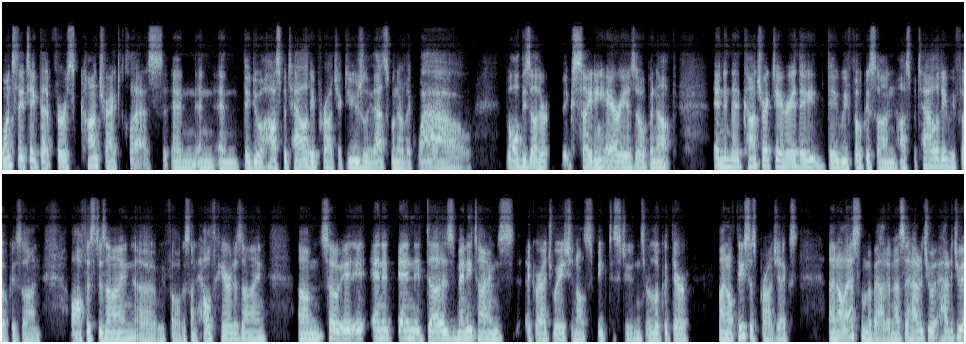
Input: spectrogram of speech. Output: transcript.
once they take that first contract class and and and they do a hospitality project usually that's when they're like wow all these other exciting areas open up and in the contract area they they we focus on hospitality we focus on office design uh, we focus on healthcare design um, so it, it, and it and it does many times at graduation i'll speak to students or look at their final thesis projects and I'll ask them about it. And I say, how did you, how did you,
